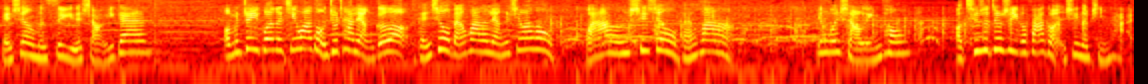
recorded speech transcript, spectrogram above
感谢我们思雨的小鱼干，我们这一关的金话筒就差两个了。感谢我白话的两个金话筒，哇哦，谢谢我白话，用过小灵通哦，其实就是一个发短信的平台。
